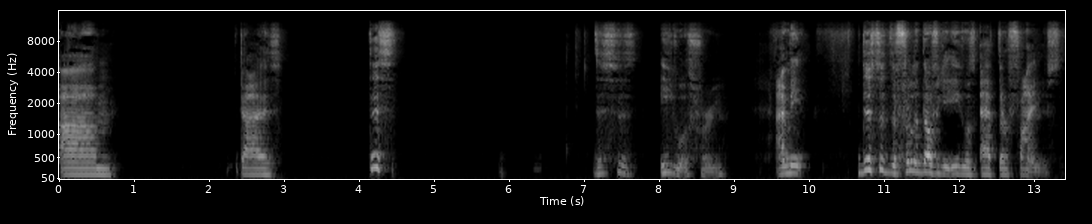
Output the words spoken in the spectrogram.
um guys, this this is Eagles you. I mean, this is the Philadelphia Eagles at their finest.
